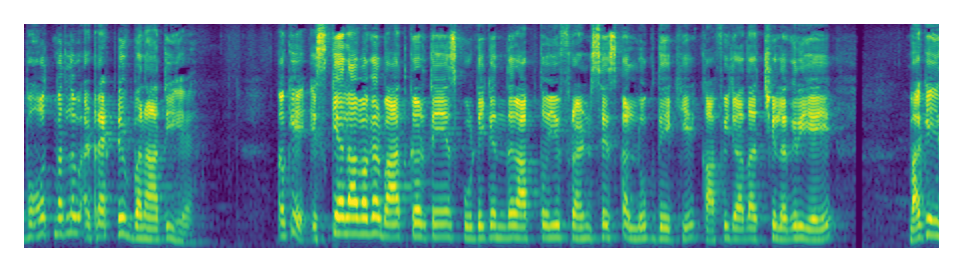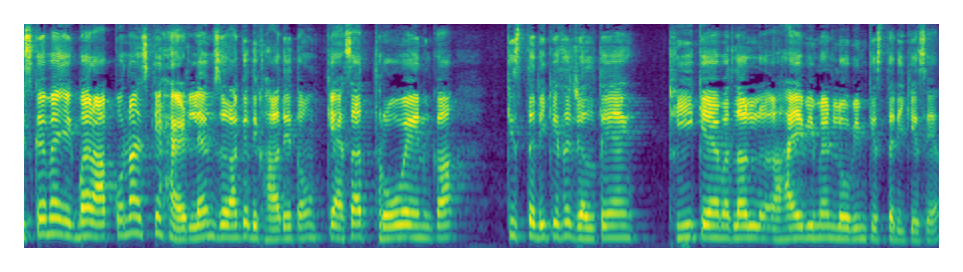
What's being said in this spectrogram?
बहुत मतलब अट्रैक्टिव बनाती है। ओके okay, इसके अलावा अगर बात करते हैं स्कूटी के अंदर आप तो ये फ्रंट से इसका लुक देखिए काफ़ी ज़्यादा अच्छी लग रही है ये। बाकी इसका मैं एक बार आपको ना इसके हेडलैम्प जला के दिखा देता हूँ कैसा थ्रो है इनका किस तरीके से जलते हैं ठीक है मतलब high beam and low beam किस तरीके से है।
